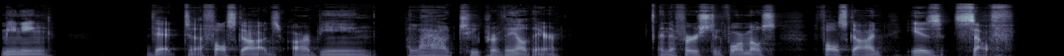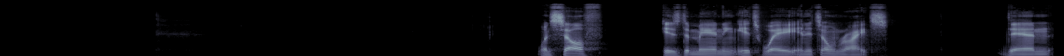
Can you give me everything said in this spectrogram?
meaning that uh, false gods are being allowed to prevail there. And the first and foremost false god is self. when self is demanding its way in its own rights, then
